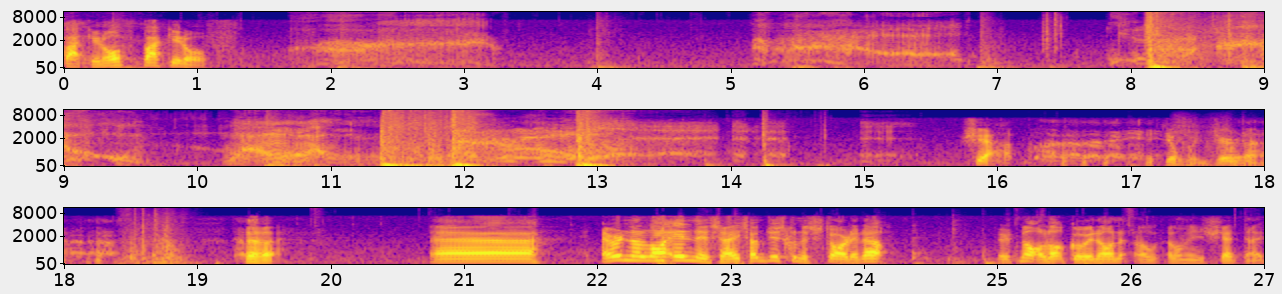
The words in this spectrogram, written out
Backing off, backing off. Don't whinger, no. uh, there isn't a lot in this house. I'm just going to start it up. There's not a lot going on. Oh, I'm in the shed now.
